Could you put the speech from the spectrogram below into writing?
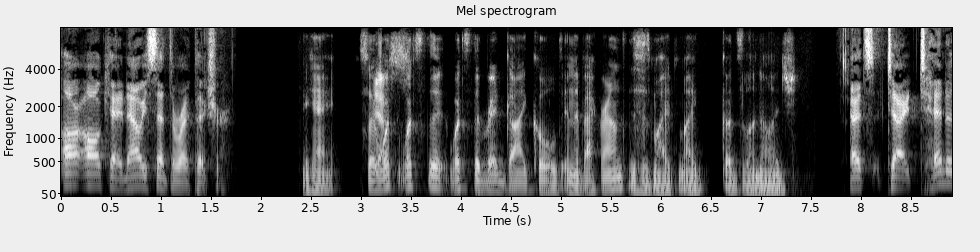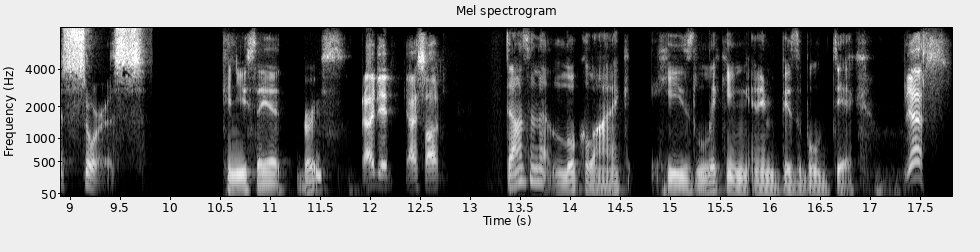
Oh, okay, now he sent the right picture. Okay. So Yes. what's what's the what's the red guy called in the background? This is my my Godzilla knowledge. It's Titanosaurus. Can you see it, Bruce? I did. I saw it. Doesn't it look like he's licking an invisible dick? Yes,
